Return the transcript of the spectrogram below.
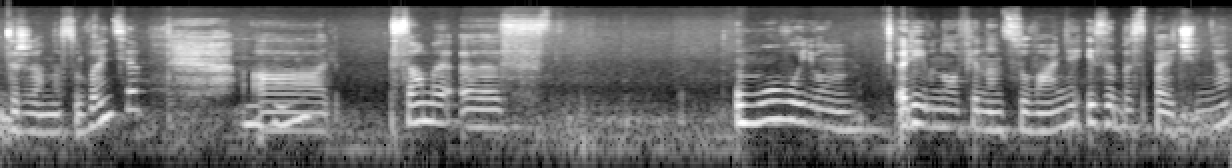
державна субвенція. А саме е, з умовою рівного фінансування і забезпечення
